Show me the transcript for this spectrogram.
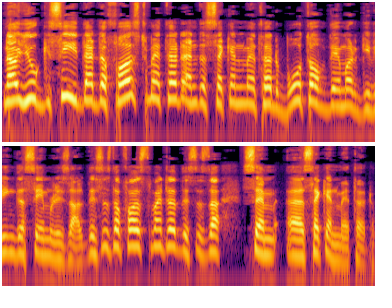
Now you see that the first method and the second method both of them are giving the same result. This is the first method, this is the same, uh, second method.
